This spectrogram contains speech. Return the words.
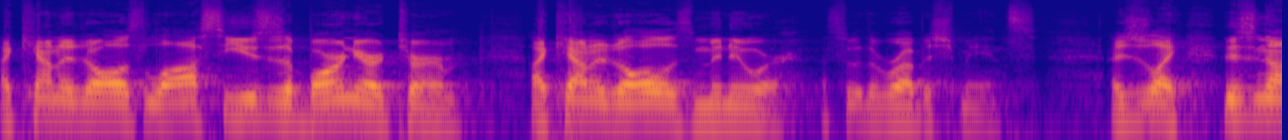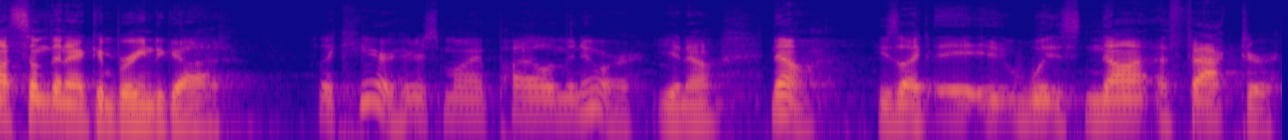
I counted it all as loss. He uses a barnyard term. I counted it all as manure. That's what the rubbish means. I was just like, this is not something I can bring to God. Like, here, here's my pile of manure, you know? No. He's like, it was not a factor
